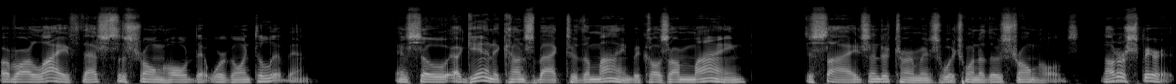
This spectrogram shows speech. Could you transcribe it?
of our life, that's the stronghold that we're going to live in. And so again, it comes back to the mind because our mind decides and determines which one of those strongholds, not our spirit.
